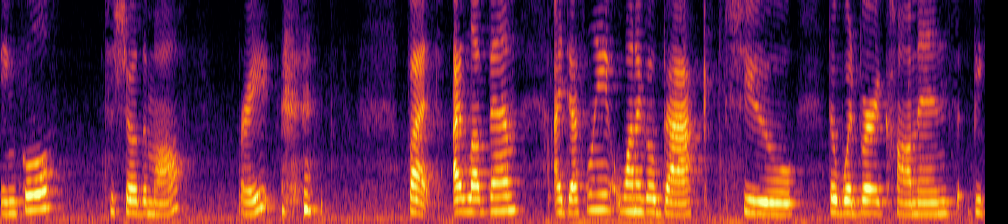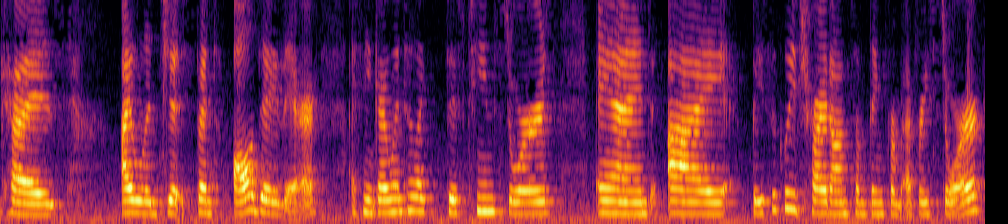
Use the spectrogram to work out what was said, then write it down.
ankle to show them off, right? but I love them. I definitely wanna go back to the Woodbury Commons because I legit spent all day there. I think I went to like 15 stores and I basically tried on something from every store.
